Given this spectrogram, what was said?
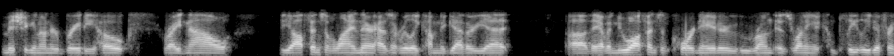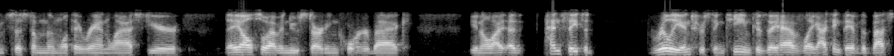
Michigan under Brady Hoke right now. The offensive line there hasn't really come together yet. Uh, they have a new offensive coordinator who run is running a completely different system than what they ran last year. They also have a new starting quarterback. You know, I, I, Penn State's a really interesting team because they have like I think they have the best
